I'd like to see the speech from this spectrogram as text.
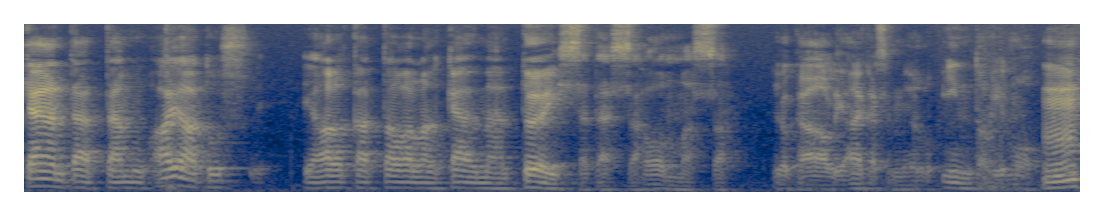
kääntää tämä mun ajatus ja alkaa tavallaan käymään töissä tässä hommassa, joka oli aikaisemmin ollut intohimo. Mm.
